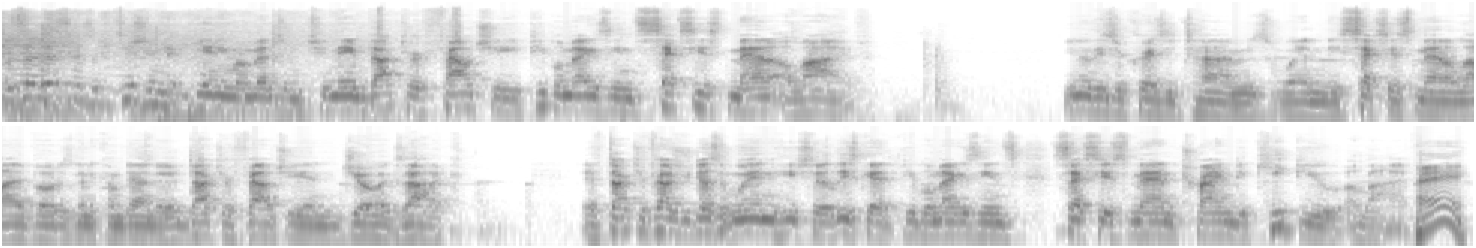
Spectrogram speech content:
Listen, this is a petition gaining momentum to name Dr. Fauci People Magazine's sexiest man alive. You know, these are crazy times when the sexiest man alive vote is going to come down to Dr. Fauci and Joe Exotic. If Dr. Fauci doesn't win, he should at least get People Magazine's sexiest man trying to keep you alive. Hey,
